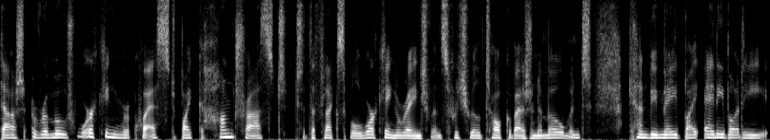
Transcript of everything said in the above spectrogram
that a remote working request, by contrast to the flexible working arrangements, which we'll talk about in a moment, can be made by anybody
